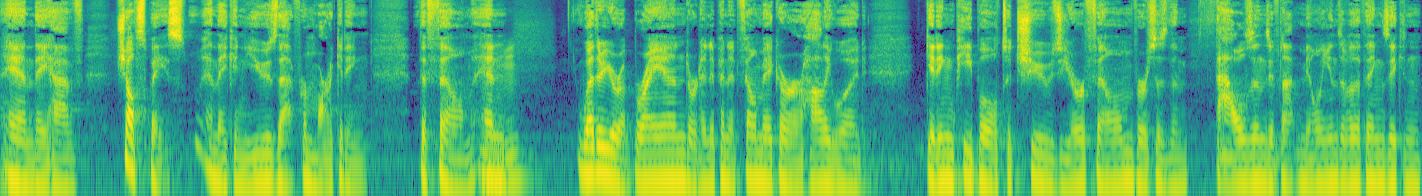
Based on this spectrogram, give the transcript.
And they have shelf space and they can use that for marketing the film. And whether you're a brand or an independent filmmaker or Hollywood, getting people to choose your film versus the thousands, if not millions, of other things they can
